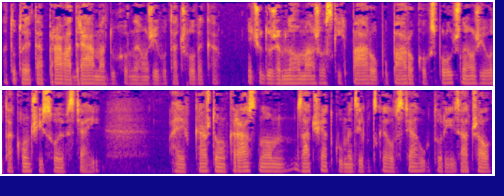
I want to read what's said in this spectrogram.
A toto je tá práva dráma duchovného života človeka. Nečudu, že mnoho manželských párov po pár rokoch spoločného života končí svoje vzťahy. Aj v každom krásnom začiatku medziludského vzťahu, ktorý začal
